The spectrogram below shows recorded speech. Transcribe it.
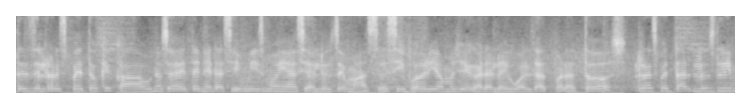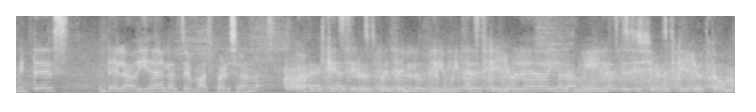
desde el respeto que cada uno se debe tener a sí mismo y hacia los demás, así podríamos llegar a la igualdad para todos. Respetar los límites de la vida de las demás personas para que así respeten los límites que yo le doy a la mía y las decisiones que yo tomo.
